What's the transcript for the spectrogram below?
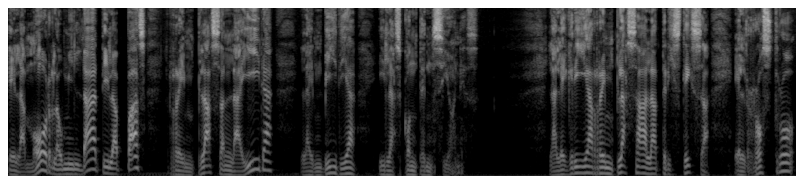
el amor, la humildad y la paz reemplazan la ira, la envidia y las contenciones. La alegría reemplaza a la tristeza, el rostro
